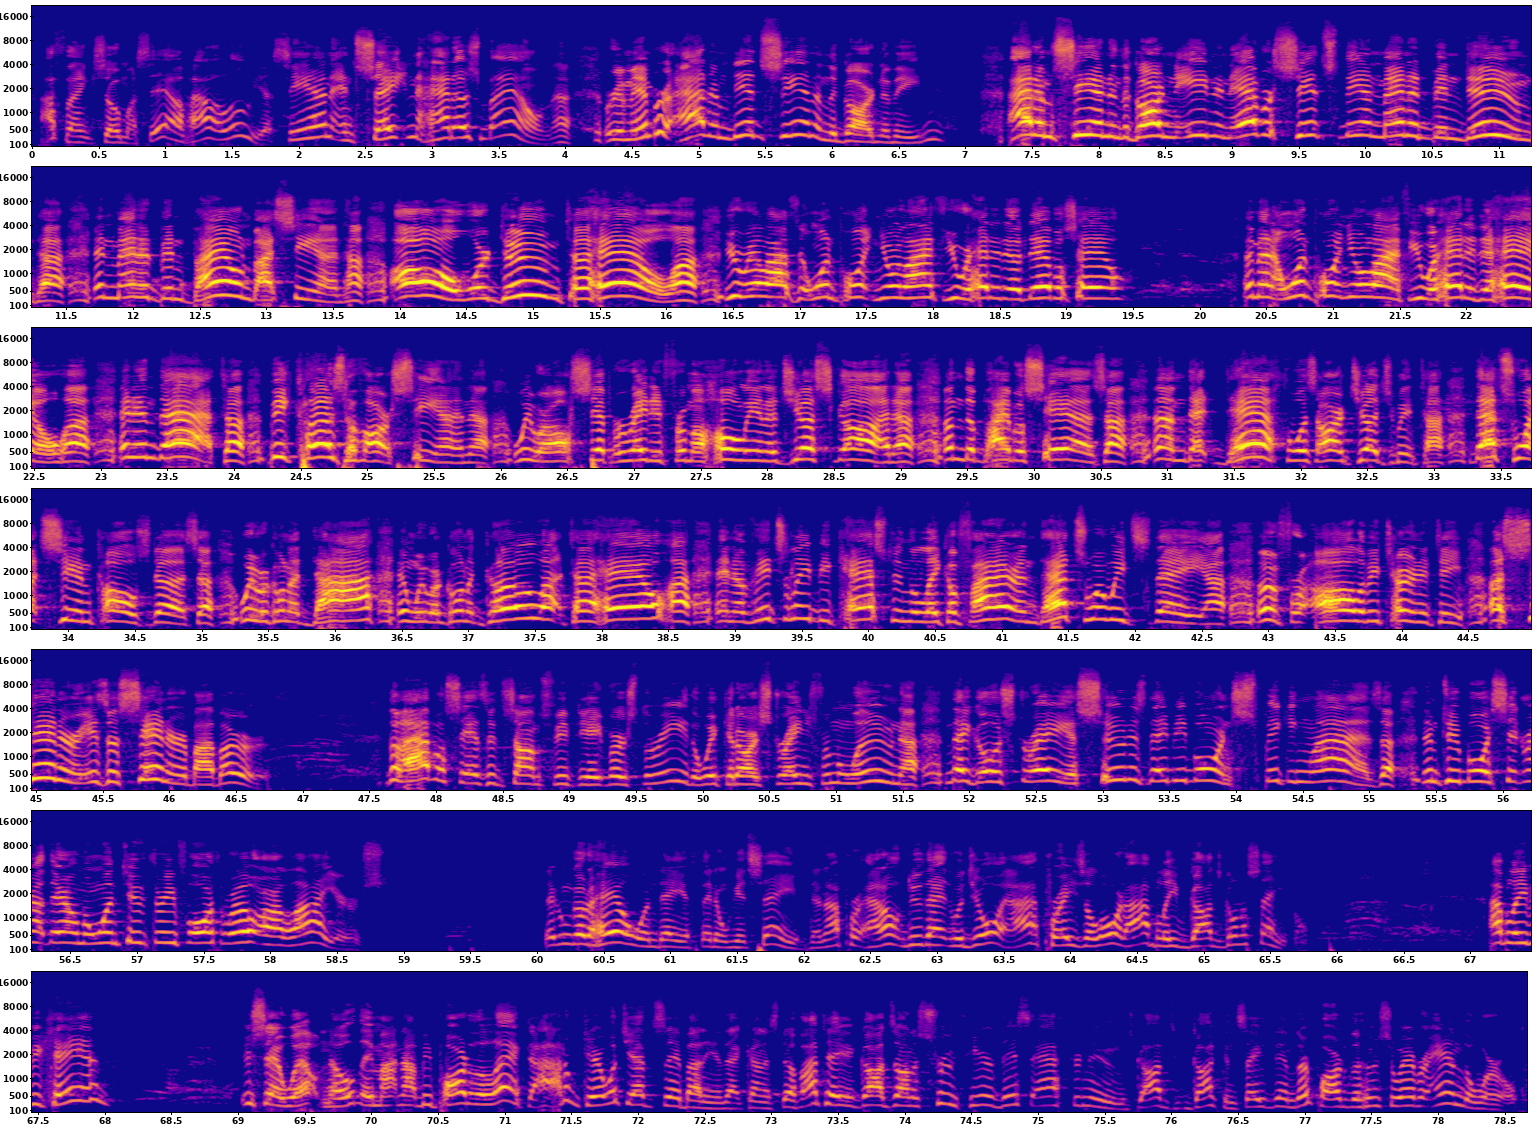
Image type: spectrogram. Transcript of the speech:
I think so myself. Hallelujah. Sin and Satan had us bound. Uh, remember, Adam did sin in the Garden of Eden. Adam sinned in the Garden of Eden, and ever since then, man had been doomed, uh, and man had been bound by sin. Uh, all were doomed to hell. Uh, you realize at one point in your life you were headed to a devil's hell? Amen. At one point in your life, you were headed to hell. Uh, and in that, uh, because of our sin, uh, we were all separated from a holy and a just God. Uh, um, the Bible says uh, um, that death was our judgment. Uh, that's what sin caused us. we were going to die and we were going to go to hell and eventually be cast in the lake of fire, and that's where we'd stay for all of eternity. A sinner is a sinner by birth. The Bible says in Psalms 58, verse 3, the wicked are estranged from the womb. Uh, they go astray as soon as they be born, speaking lies. Uh, them two boys sitting right there on the one, two, three, fourth row are liars. They're going to go to hell one day if they don't get saved. And I, pray, I don't do that with joy. I praise the Lord. I believe God's going to save them. I believe He can. You say, well, no, they might not be part of the elect. I don't care what you have to say about any of that kind of stuff. I tell you, God's honest truth here this afternoon. God's, God can save them. They're part of the whosoever and the world.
